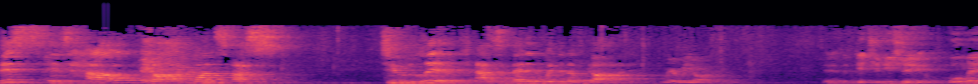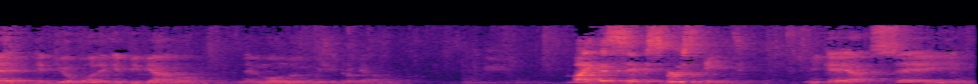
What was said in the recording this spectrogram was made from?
This is how God wants us to live as men and women of God where we are. Eh, perché ci dice com'è che Dio vuole che viviamo nel mondo in cui ci troviamo. Micah 6 verse 8. Michea 6,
